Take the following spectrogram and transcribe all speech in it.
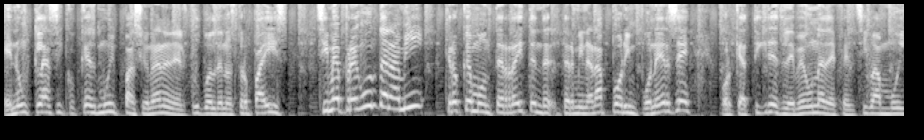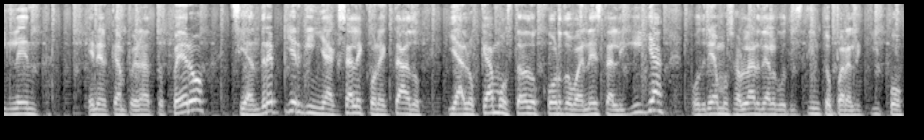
en un clásico que es muy pasional en el fútbol de nuestro país. Si me preguntan a mí, creo que Monterrey terminará por imponerse porque a Tigres le ve una defensiva muy lenta en el campeonato. Pero si André Pierre Guignac sale conectado y a lo que ha mostrado Córdoba en esta liguilla, podríamos hablar de algo distinto para el equipo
